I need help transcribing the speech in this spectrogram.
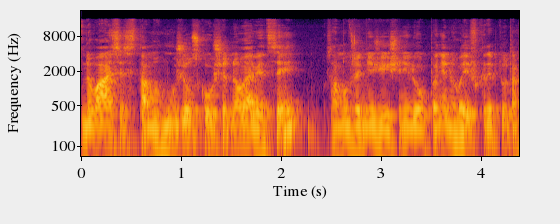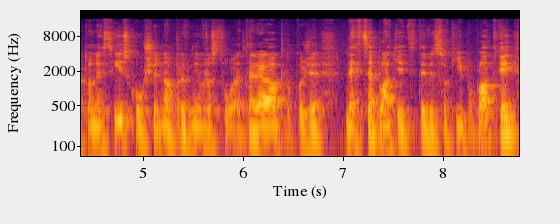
nová si tam můžou zkoušet nové věci, samozřejmě, že již je někdo úplně nový v kryptu, tak to nechci zkoušet na první vrstvu Ethereum, protože nechce platit ty vysoké poplatky,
